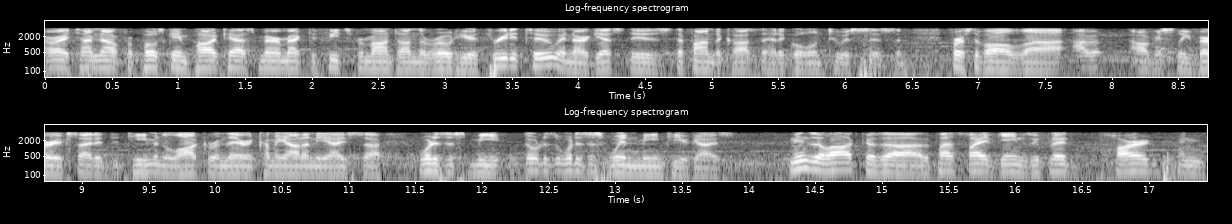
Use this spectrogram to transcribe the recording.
All right, time now for post-game podcast. Merrimack defeats Vermont on the road here, three to two, and our guest is Stefan DaCosta, had a goal and two assists. And first of all, uh, obviously very excited. The team in the locker room there and coming out on the ice. Uh, what does this mean? What does, what does this win mean to you guys? It means a lot because uh, the past five games we played hard and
